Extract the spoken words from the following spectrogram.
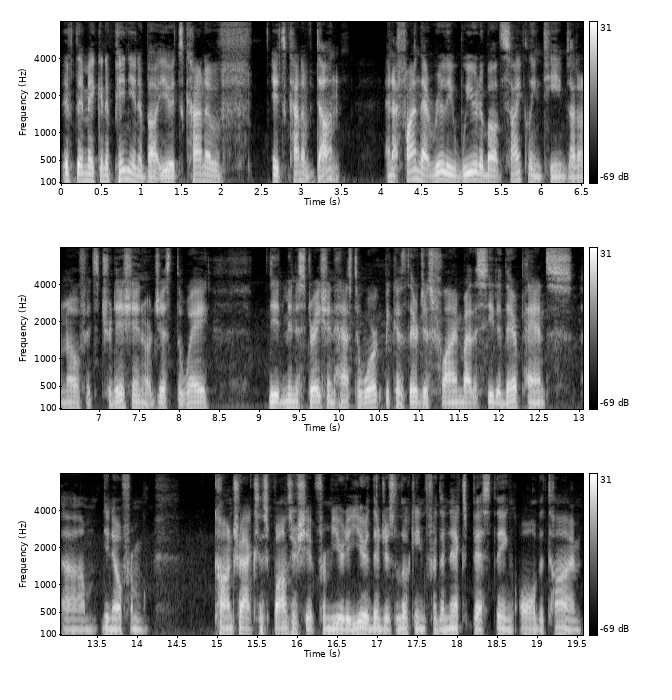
if they make an opinion about you, it's kind of it's kind of done. And I find that really weird about cycling teams. I don't know if it's tradition or just the way the administration has to work because they're just flying by the seat of their pants, um, you know, from contracts and sponsorship from year to year. They're just looking for the next best thing all the time.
